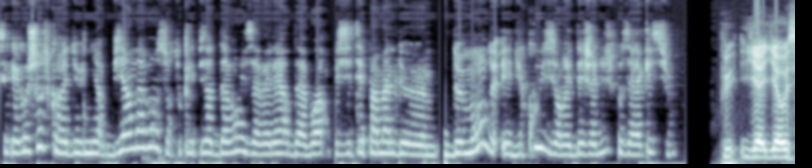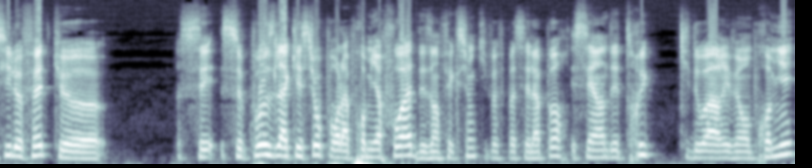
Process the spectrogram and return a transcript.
C'est quelque chose qui aurait dû venir bien avant, surtout que l'épisode d'avant, ils avaient l'air d'avoir visité pas mal de, de monde, et du coup, ils auraient déjà dû se poser la question. Puis il y a, y a aussi le fait que c'est se pose la question pour la première fois des infections qui peuvent passer la porte. C'est un des trucs qui doit arriver en premier.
